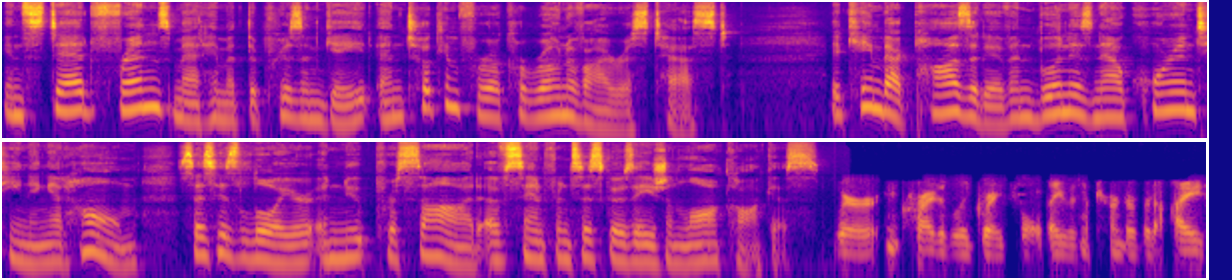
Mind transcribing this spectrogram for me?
Instead, friends met him at the prison gate and took him for a coronavirus test. It came back positive, and Bun is now quarantining at home, says his lawyer, Anoop Prasad of San Francisco's Asian Law Caucus. We're incredibly grateful that he was turned over to ICE.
